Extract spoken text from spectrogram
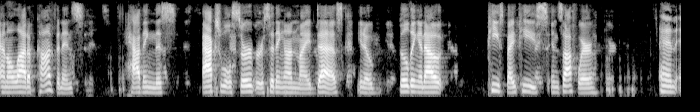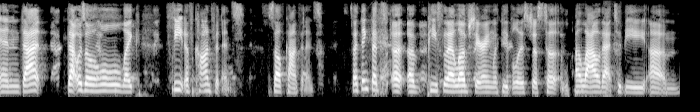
and a lot of confidence having this actual server sitting on my desk, you know, building it out piece by piece in software. And and that that was a whole like feat of confidence, self-confidence. So I think that's a, a, piece that I love sharing with people is just to allow that to be um,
